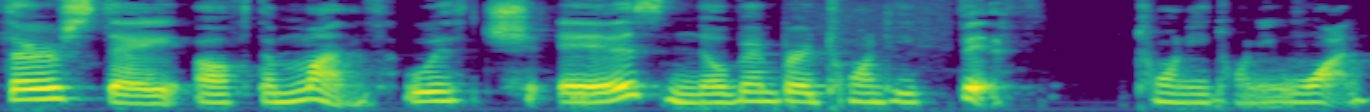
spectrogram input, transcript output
Thursday of the month, which is November 25th, Twenty Twenty One，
